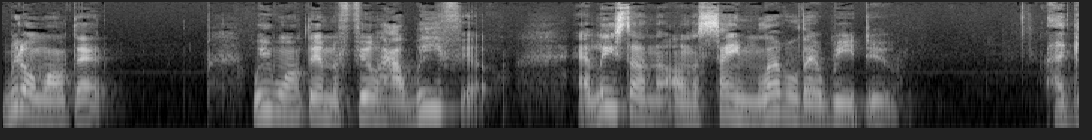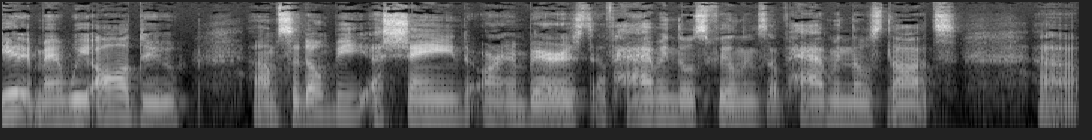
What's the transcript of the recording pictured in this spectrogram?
We don't want that. We want them to feel how we feel, at least on the, on the same level that we do. I get it, man. We all do. Um, so don't be ashamed or embarrassed of having those feelings, of having those thoughts. Uh,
